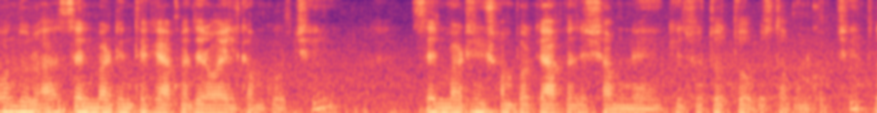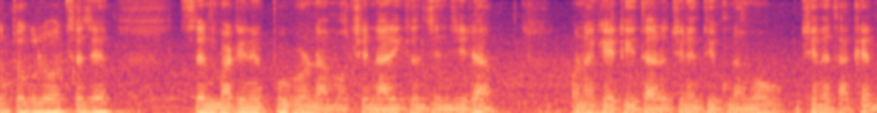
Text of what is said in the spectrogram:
বন্ধুরা, সেন্ট মার্টিন থেকে আপনাদের ওয়েলকাম করছি। সেন্ট মার্টিন সম্পর্কে আপনাদের সামনে কিছু তথ্য উপস্থাপন করছি। তথ্যগুলো হচ্ছে যে, সেন্ট মার্টিনের পূর্ব নাম হচ্ছে নারিকেল জিঞ্জিরা। অনেকে এটি দারুচিনি দ্বীপ নামেও চিনে থাকেন।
